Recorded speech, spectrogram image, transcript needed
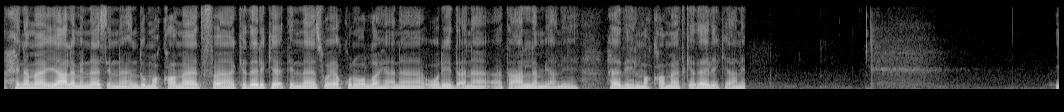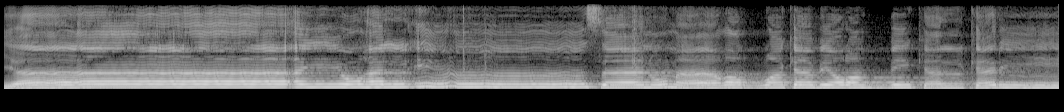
حينما يعلم الناس إن عنده مقامات فكذلك يأتي الناس ويقول والله أنا أريد أن أتعلم يعني هذه المقامات كذلك يعني. يا أيها الإنسان ما غرك بربك الكريم؟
